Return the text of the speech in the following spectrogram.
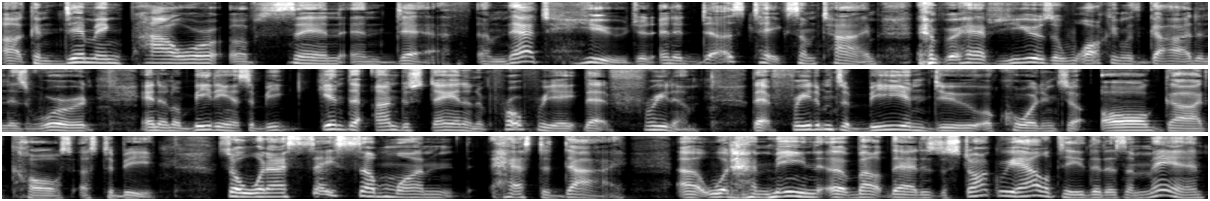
uh, condemning power of sin and death. And that's huge. And, and, it does take some time and perhaps years of walking with God and His Word and in obedience to begin to understand and appropriate that freedom, that freedom to be and do according to all God calls us to be. So when I say someone has to die, uh, what I mean about that is the stark reality that as a man,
